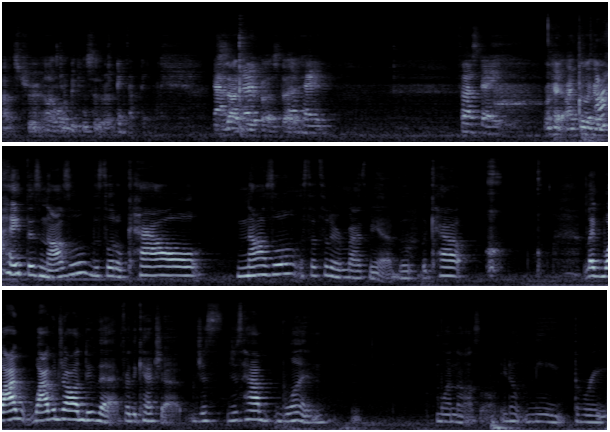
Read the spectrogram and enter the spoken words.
That's true, and I want to be considerate. Exactly. This is Yeah, actually no- first date. Okay. First date. Okay, I feel like I I'm, hate this nozzle, this little cow nozzle. That's what it reminds me of. The, the cow. Like why? Why would y'all do that for the ketchup? Just, just have one, one nozzle. You don't need three.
